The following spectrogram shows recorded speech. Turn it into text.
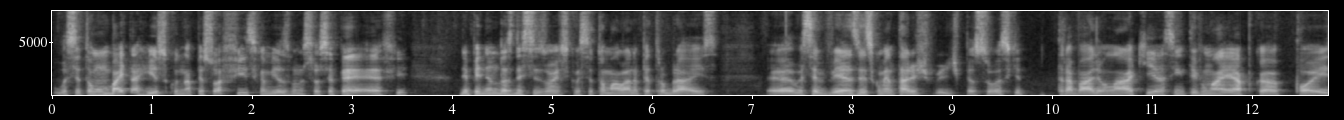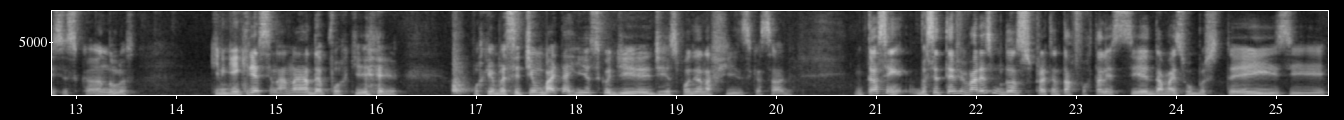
você toma um baita risco na pessoa física mesmo, no seu CPF, dependendo das decisões que você tomar lá na Petrobras. É, você vê, às vezes, comentários de, de pessoas que trabalham lá que, assim, teve uma época pós-escândalos que ninguém queria assinar nada, porque porque você tinha um baita risco de, de responder na física, sabe? Então, assim, você teve várias mudanças para tentar fortalecer, dar mais robustez e,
